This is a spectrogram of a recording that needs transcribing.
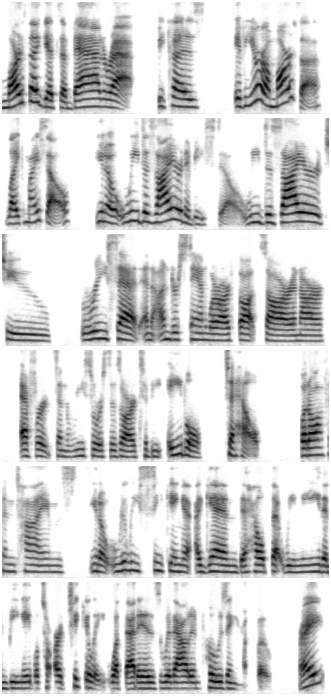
Martha gets a bad rap because if you're a Martha like myself, you know, we desire to be still. We desire to reset and understand where our thoughts are and our efforts and resources are to be able to help. But oftentimes, you know, really seeking eh, again the help that we need and being able to articulate what that is without imposing on folks, right?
